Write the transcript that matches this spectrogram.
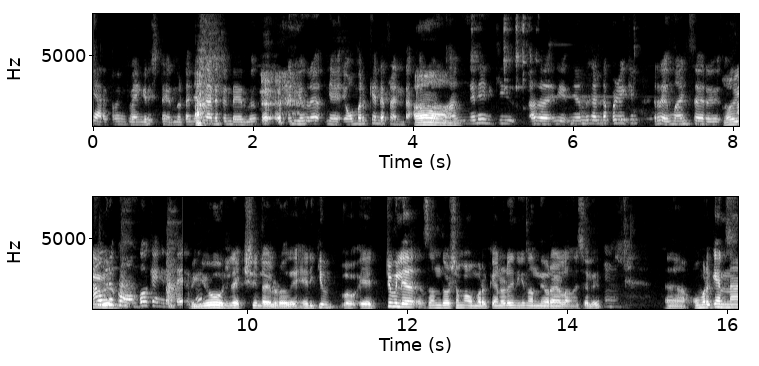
ക്യാരക്ടർ എനിക്ക് ഭയങ്കര ഇഷ്ടമായിരുന്നു കേട്ടോ ഞാൻ കണ്ടിട്ടുണ്ടായിരുന്നു. എനിക്ക് ഒമർക്ക് എന്റെ ഫ്രണ്ടാ. അങ്ങനെ എനിക്ക് അത് ഞാൻ കണ്ടപ്പോഴേക്കും റഹ്മാൻ സാറ് ആ ഒരു കോംബോ ഒക്കെ എങ്ങനെ അയ്യോ ഒരു രക്ഷയുണ്ടായില്ലോ അത് എനിക്ക് ഏറ്റവും വലിയ സന്തോഷം ഒമർക്കാനോട് എനിക്ക് നന്ദി പറയാനുള്ളതെന്ന് വെച്ചാൽ. ഒമർക്ക് എന്നെ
